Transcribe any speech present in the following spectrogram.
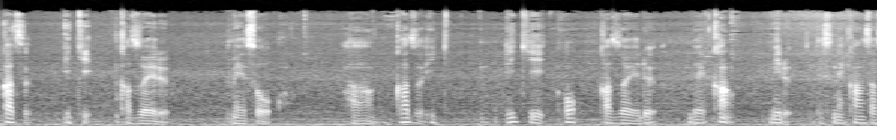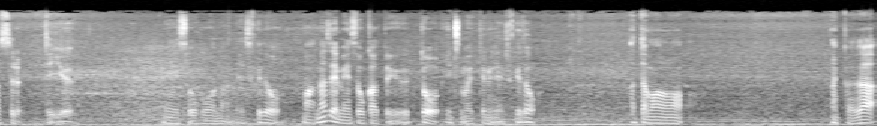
数息数える。瞑想あ数息を数える。で観見る。ですね観察する。っていう瞑想法なんですけど、まあ、なぜ瞑想かというといつも言ってる。んですけど頭の中が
